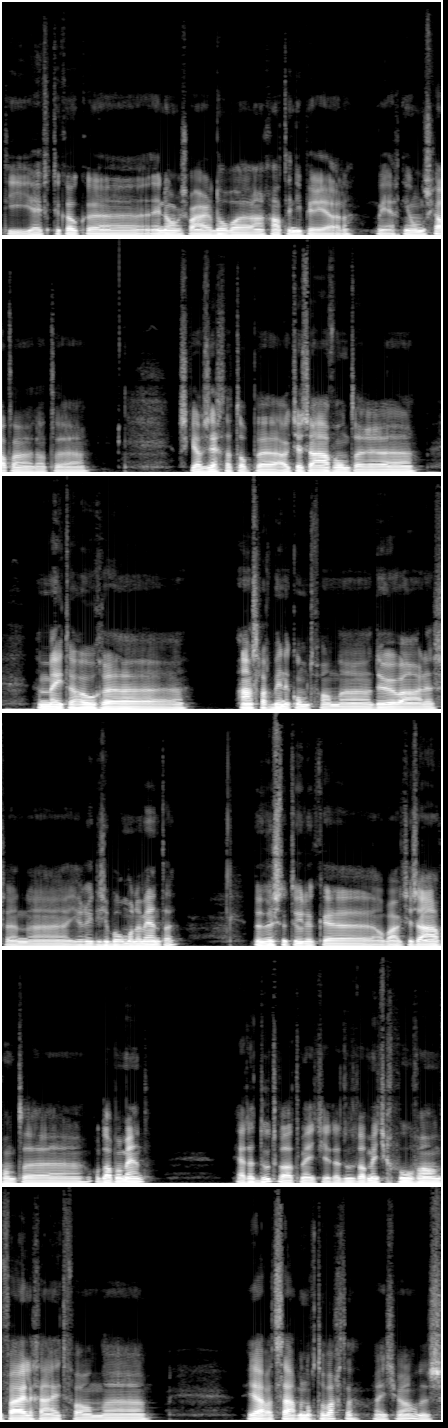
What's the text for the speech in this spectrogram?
die heeft natuurlijk ook een enorm zware dobber aan gehad in die periode. Moet je echt niet onderschatten. Dat, als ik jou zeg dat op oudjaarsavond er een meter hoge aanslag binnenkomt van deurwaarders en juridische bombardementen bewust natuurlijk op oudjesavond uh, op dat moment. Ja, dat doet wat met je. Dat doet wat met je gevoel van veiligheid, van ja, wat staat me nog te wachten, weet je wel. Dus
